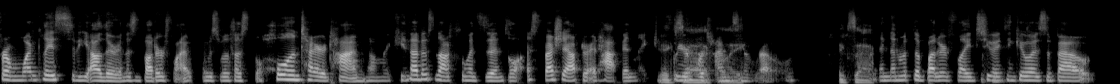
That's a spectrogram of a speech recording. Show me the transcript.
from one place to the other. And this butterfly was with us the whole entire time. And I'm like, hey, that is not coincidental, especially after it happened like exactly. three or four times in a row. Exactly. And then with the butterfly too, I think it was about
